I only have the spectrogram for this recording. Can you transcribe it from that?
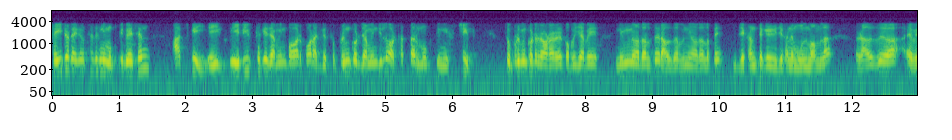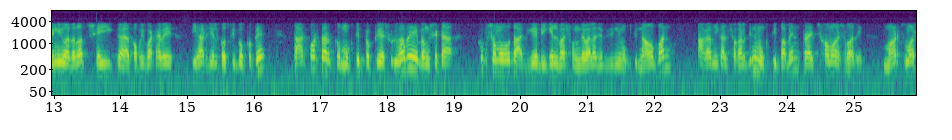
সেইটার এগেনস্টে তিনি মুক্তি পেয়েছেন। আজকেই এই ইডির থেকে জামিন পাওয়ার পর আজকে সুপ্রিম কোর্ট জামিন দিল অর্থাৎ তার মুক্তি নিশ্চিত। সুপ্রিম কোর্টের অর্ডারের কপি যাবে নিম্ন আদালতে রাউজ অ্যাভিনিউ আদালতে যেখান থেকে যেখানে মূল মামলা। রাউজ অ্যাভিনিউ আদালত সেই কপি পাঠাবে তিহার জেল কর্তৃপক্ষকে। তারপর তার মুক্তি প্রক্রিয়া শুরু হবে এবং সেটা খুব সম্ভবত আজকে বিকেল বা সন্ধ্যেবেলা যদি তিনি মুক্তি নাও পান, আগামীকাল সকালে তিনি মুক্তি পাবেন প্রায় ছ মাস বাদে। মার্চ মাস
